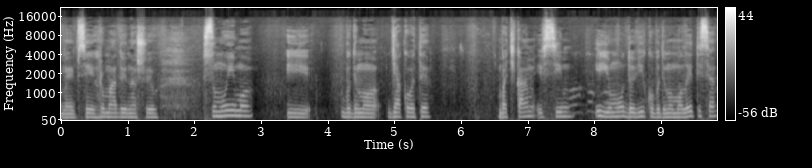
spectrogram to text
Ми всією громадою нашою сумуємо і будемо дякувати батькам і всім. І йому до віку будемо молитися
